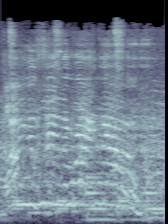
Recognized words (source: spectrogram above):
How you feeling right now?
